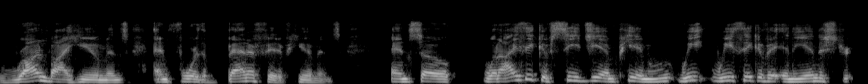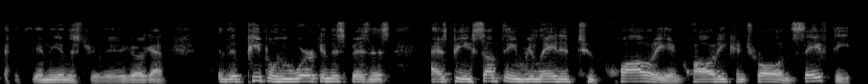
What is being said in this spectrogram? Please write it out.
run by humans, and for the benefit of humans. And so when I think of CGMP, and we we think of it in the industry, in the industry, there you go again the people who work in this business as being something related to quality and quality control and safety.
